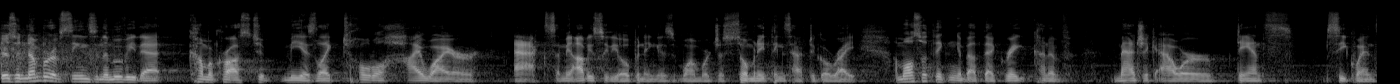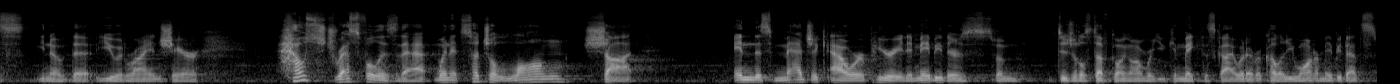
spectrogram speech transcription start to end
There's a number of scenes in the movie that come across to me as like total high wire acts. I mean, obviously the opening is one where just so many things have to go right. I'm also thinking about that great kind of magic hour dance sequence, you know, that you and Ryan share. How stressful is that when it's such a long shot in this magic hour period and maybe there's some digital stuff going on where you can make the sky whatever color you want or maybe that's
